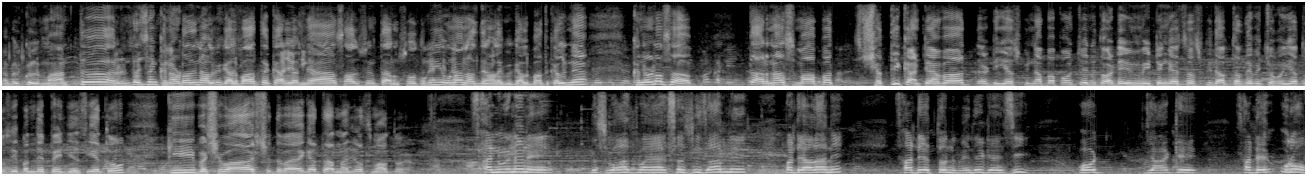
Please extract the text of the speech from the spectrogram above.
ਬਿਲਕੁਲ। ਮਹੰਤ ਹਰਵਿੰਦਰ ਸਿੰਘ ਖਨੌੜਾ ਦੇ ਨਾਲ ਵੀ ਗੱਲਬਾਤ ਕਰ ਲੈਂਦੇ ਆ ਸਾਧੂ ਸਿੰਘ ਧਰਮਸੋਤ ਵੀ ਉਹਨਾਂ ਨਾਲ ਦੇ ਨਾਲ ਵੀ ਗੱਲਬਾਤ ਕਰ ਲੈਂਦੇ ਆ ਖਨੌੜਾ ਸਾਹਿਬ ਧਰਨਾ ਸਮਾਪਤ 36 ਘੰਟਿਆਂ ਬਾਅਦ ਡੀਐਸਪੀ ਨਾਭਾ ਪਹੁੰਚੇ ਨੇ। ਤੁਹਾਡੀ ਵੀ ਮੀਟਿੰਗ ਐਸਐਸਪੀ ਦਫ਼ਤਰ ਦੇ ਵਿੱਚ ਹੋਈ ਆ। ਤੁਸੀਂ ਬੰਦੇ ਭੇਜੇ ਸੀ ਇੱਥੋਂ। ਕੀ ਵਿਸ਼ਵਾਸ ਦਿਵਾਇਆ ਗਿਆ ਧਰਨਾ ਜਿਹੜਾ ਸਮਾਪਤ ਹੋਇਆ? ਸਾਨੂੰ ਇਹਨਾਂ ਨੇ ਵਿਸ਼ਵਾਸ ਦਵਾਇਆ। ਐਸਐਸਪੀ ਸਾਹਿਬ ਨੇ ਪਟਿਆਲਾ ਨੇ ਸਾਡੇ ਇੱਥੋਂ ਨੁਮਾਇੰਦੇ ਗਏ ਸੀ। ਉਹ ਜਾ ਕੇ ਸਾਡੇ ਉਰੋਂ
